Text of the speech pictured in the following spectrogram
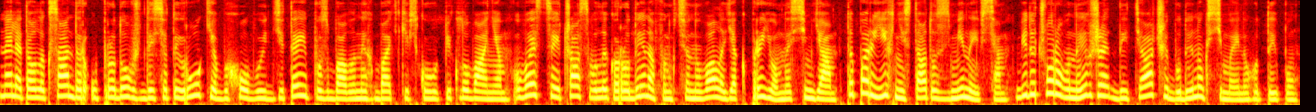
Неля та Олександр упродовж 10 років виховують дітей, позбавлених батьківського піклування. Увесь цей час велика родина функціонувала як прийомна сім'я. Тепер їхній статус змінився. Від учора вони вже дитячий будинок сімейного типу.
